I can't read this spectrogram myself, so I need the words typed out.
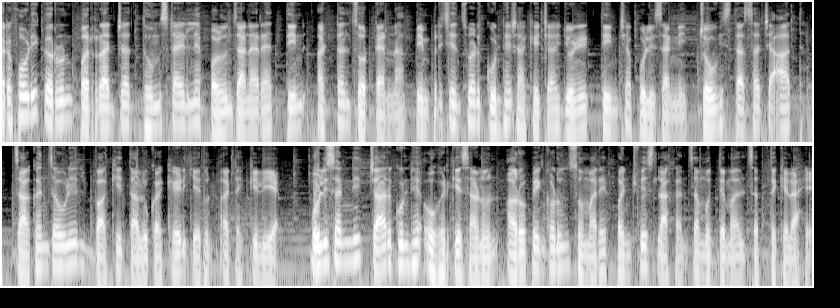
घरफोडी करून परराज्यात धूमस्टाईलने पळून जाणाऱ्या तीन अट्टल चोरट्यांना पिंपरी चिंचवड गुन्हे शाखेच्या युनिट तीनच्या पोलिसांनी चोवीस तासाच्या आत चाकणजवळील वाकी तालुका खेड येथून अटक केली आहे. पोलिसांनी चार गुन्हे उघडकीस आणून आरोपींकडून सुमारे पंचवीस लाखांचा मुद्देमाल जप्त केला आहे.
